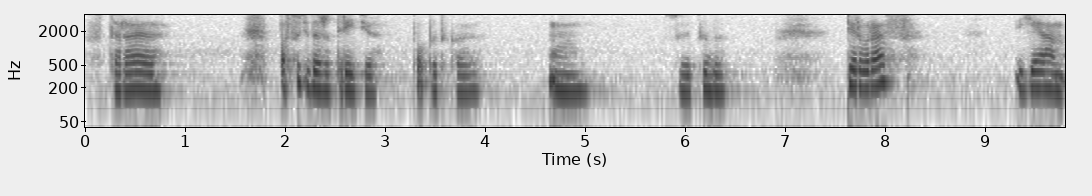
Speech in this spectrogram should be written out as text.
вторая, по сути, даже третья попытка суицида. Первый раз я,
